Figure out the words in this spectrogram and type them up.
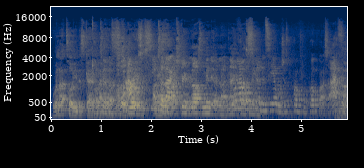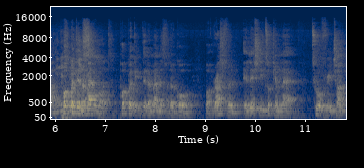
when I tell you this guy's I'll like turn so- I was just I'll seeing like- my stream last minute, like All I was 95 seeing on minutes. the TL was just Pogba, for Pogba. So I Nah, thought Pogba did a mad- scored. Pogba did a madness for the goal, but Rashford, it literally took him like two or three chance.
